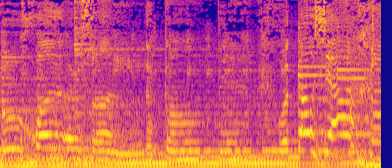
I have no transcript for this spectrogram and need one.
不欢而散的告别。我倒下后。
